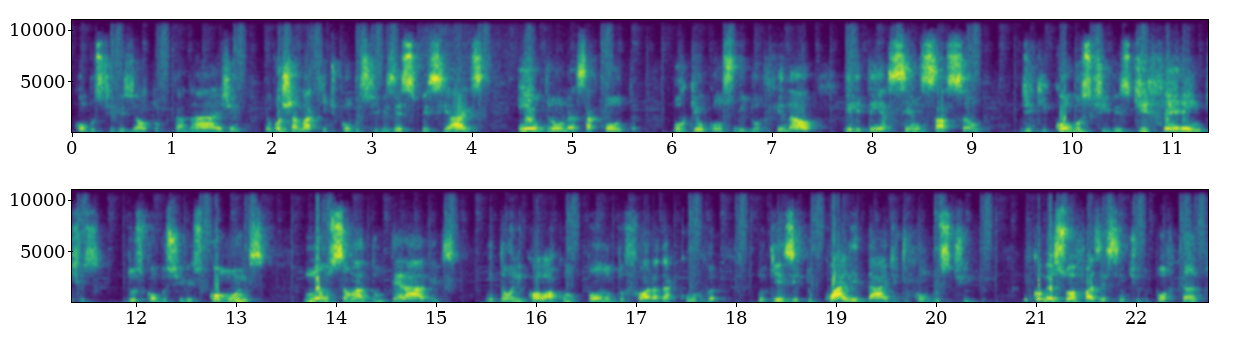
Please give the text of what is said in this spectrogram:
combustíveis de alta octanagem, eu vou chamar aqui de combustíveis especiais, entram nessa conta, porque o consumidor final, ele tem a sensação de que combustíveis diferentes dos combustíveis comuns não são adulteráveis. Então ele coloca um ponto fora da curva no quesito qualidade de combustível. E começou a fazer sentido, portanto,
